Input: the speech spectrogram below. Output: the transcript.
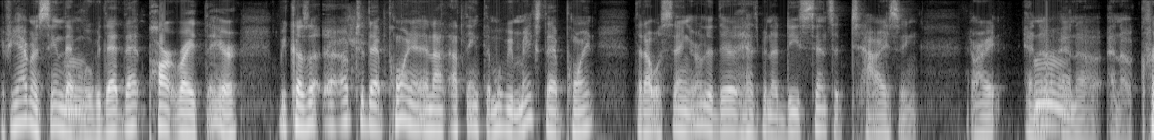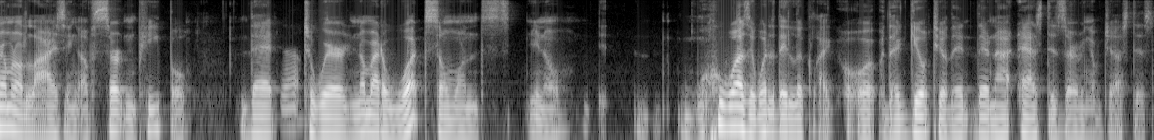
If you haven't seen that movie, that that part right there, because uh, up to that point, and I, I think the movie makes that point that I was saying earlier, there has been a desensitizing, right, and a, mm. and a and a criminalizing of certain people that to where no matter what someone's, you know, who was it? What did they look like? Or, or they're guilty or they they're not as deserving of justice.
